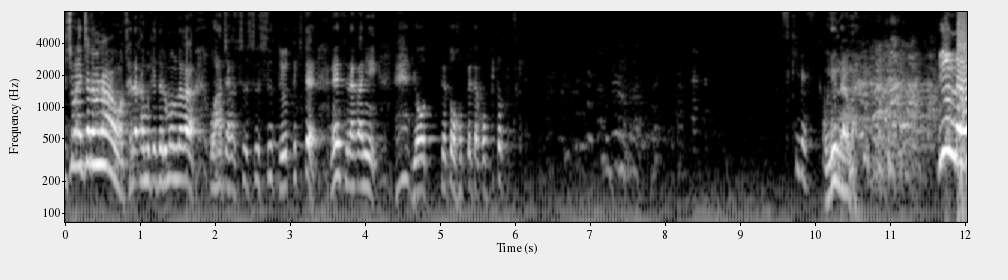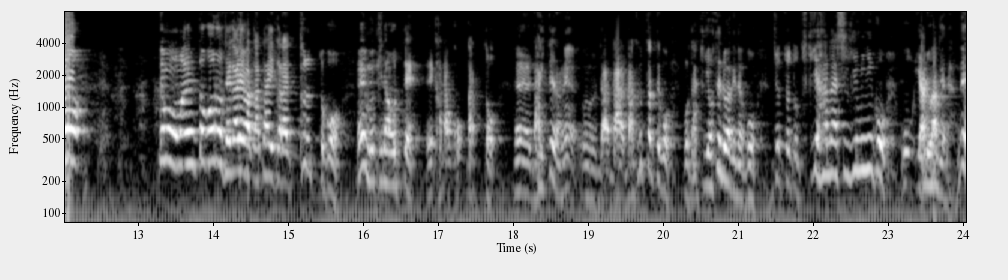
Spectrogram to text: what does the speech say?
一番やっちゃダメだよ背中向けてるもんだからお花ちゃんがスッスッスッと寄ってきて、え背中に、え両手とほっぺたこうピトッとつけて「好きです」ってこう言うんだよお前。言うんだよでもお前んところのせがれは硬いからくるっとこう、え向き直って、え肩をこうガッと、え、抱いてだね、うん、だだ抱くったってこうこう抱き寄せるわけだこうちょちょっと突き放し気味にこうこうやるわけだ。ね。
